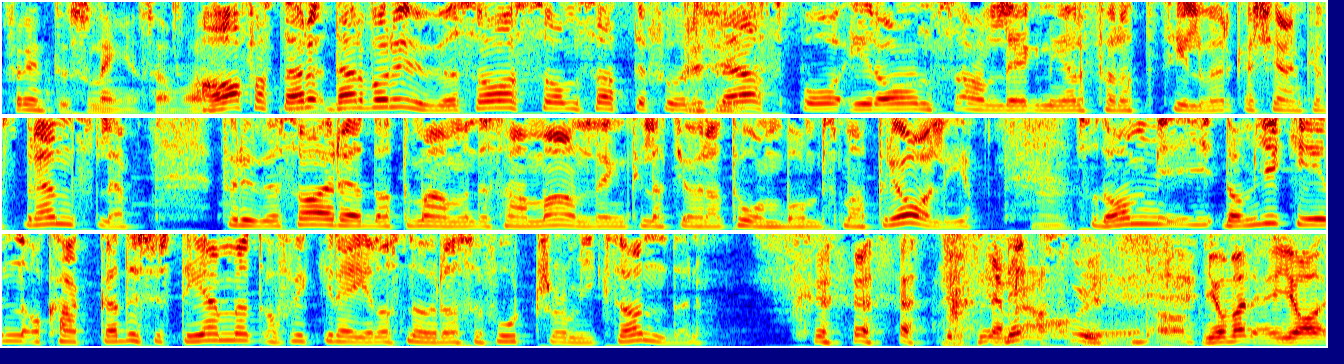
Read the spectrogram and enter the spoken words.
för inte så länge sedan va? Ja, fast där, där var det USA som satte full press på Irans anläggningar för att tillverka kärnkraftsbränsle. För USA är rädd att de använder samma anläggning till att göra atombombsmaterial i. Mm. Så de, de gick in och hackade systemet och fick grejerna att snurra så fort så de gick sönder. Nej, men alltså, det, ja. Ja, men, ja,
